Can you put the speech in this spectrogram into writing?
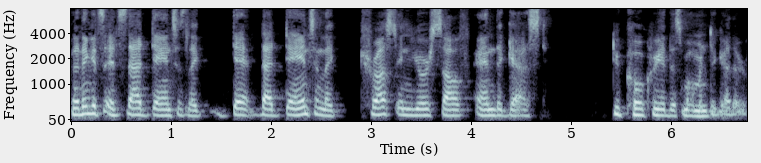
I think it's it's that dance is like da- that dance and like trust in yourself and the guest to co-create this moment together.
